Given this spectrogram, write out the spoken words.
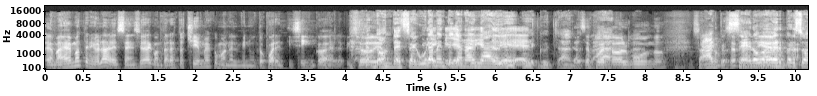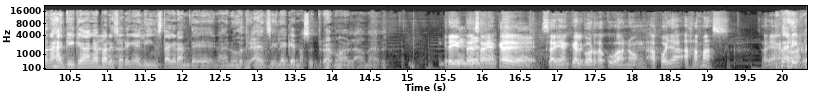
además hemos tenido la decencia de contar estos chismes como en el minuto 45 del episodio. Donde seguramente Es que ya ya no hay nadie escuchando. ya se fue claro, todo el claro. mundo. Exacto, cero va a haber personas aquí que van a aparecer en el Instagram de Nanutria a decirle que nosotros hemos hablado mal. Mire, y ustedes sabían que, sabían que el gordo cubanón apoya a Hamas. Marico,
